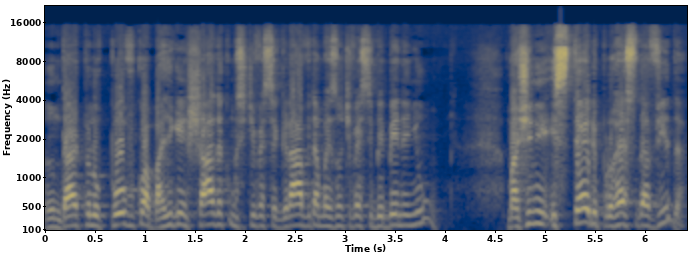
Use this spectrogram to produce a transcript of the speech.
andar pelo povo com a barriga inchada como se estivesse grávida, mas não tivesse bebê nenhum. Imagine estéreo para o resto da vida.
